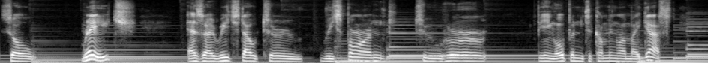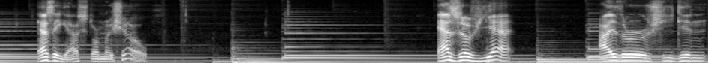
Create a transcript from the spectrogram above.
So, Rach, as I reached out to respond to her being open to coming on my guest as a guest on my show. As of yet, either she didn't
